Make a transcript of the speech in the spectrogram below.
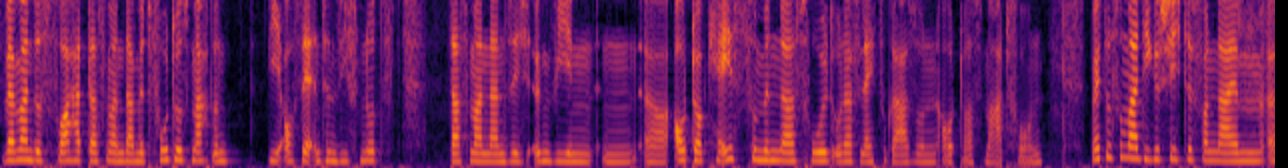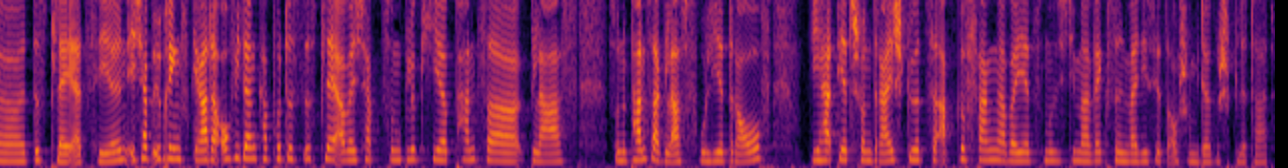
wenn man das vorhat, dass man damit Fotos macht und die auch sehr intensiv nutzt, dass man dann sich irgendwie ein, ein äh, Outdoor-Case zumindest holt oder vielleicht sogar so ein Outdoor-Smartphone. Möchtest du mal die Geschichte von deinem äh, Display erzählen? Ich habe übrigens gerade auch wieder ein kaputtes Display, aber ich habe zum Glück hier Panzerglas, so eine Panzerglasfolie drauf. Die hat jetzt schon drei Stürze abgefangen, aber jetzt muss ich die mal wechseln, weil die ist jetzt auch schon wieder gesplittert.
